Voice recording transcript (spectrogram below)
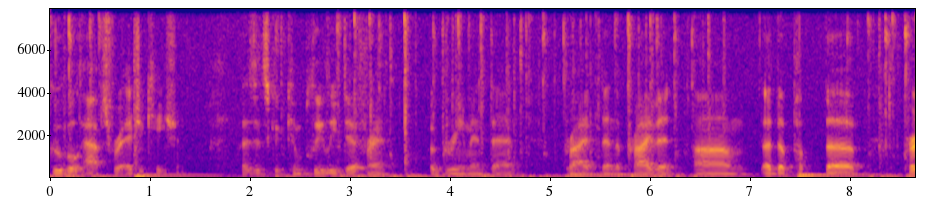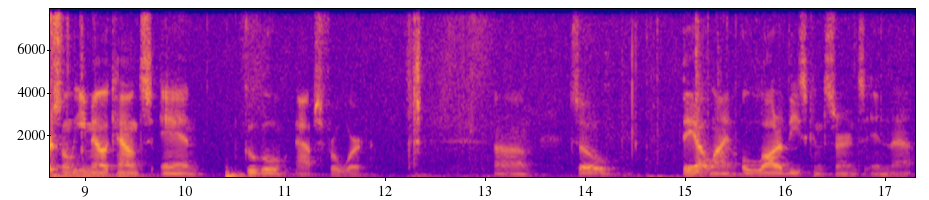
Google Apps for Education? Because it's a completely different agreement than private than the private um, uh, the the personal email accounts and Google Apps for Work. Um, so they outline a lot of these concerns in that.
